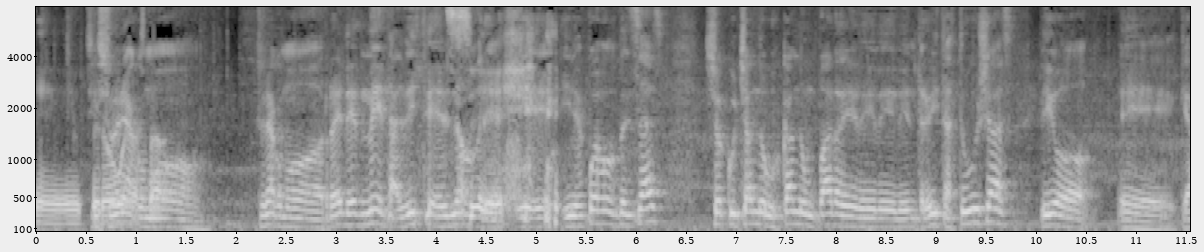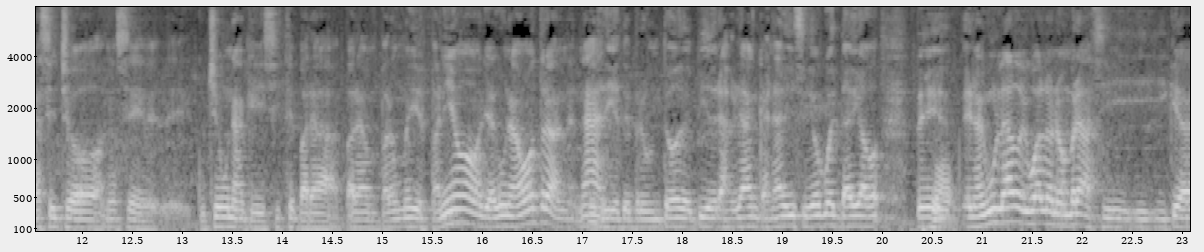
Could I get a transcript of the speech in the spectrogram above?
Eh, sí, pero suena bueno, como... Está... Suena como Red Dead Metal, ¿viste? El nombre. Sí. Y, y, después vos pensás, yo escuchando, buscando un par de, de, de, de entrevistas tuyas, digo, eh, que has hecho, no sé, escuché una que hiciste para, para, para, un medio español y alguna otra, nadie te preguntó de piedras blancas, nadie se dio cuenta, digamos, en algún lado igual lo nombrás y, y, y queda,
